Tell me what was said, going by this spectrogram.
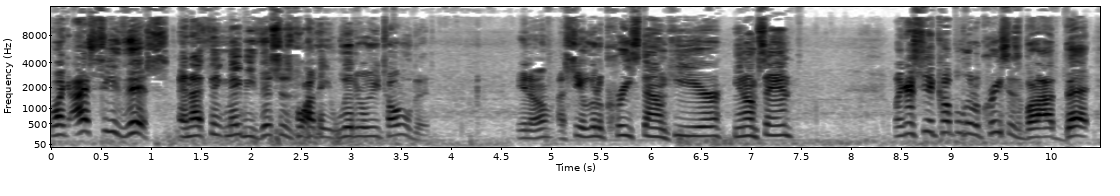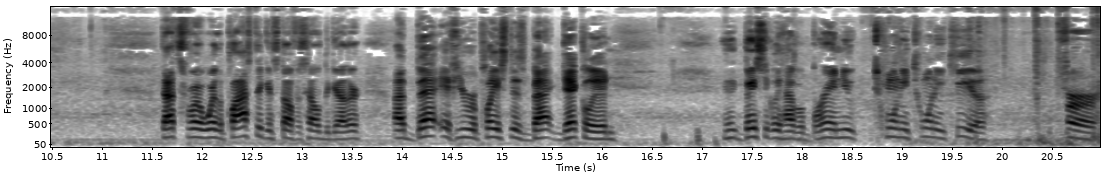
Like I see this and I think maybe this is why they literally totaled it. You know, I see a little crease down here. You know what I'm saying? Like I see a couple little creases, but I bet that's for where the plastic and stuff is held together. I bet if you replace this back deck lid, you basically have a brand new 2020 Kia for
